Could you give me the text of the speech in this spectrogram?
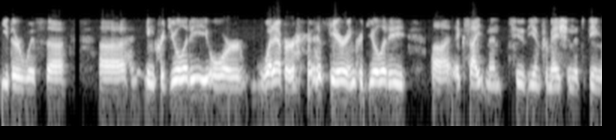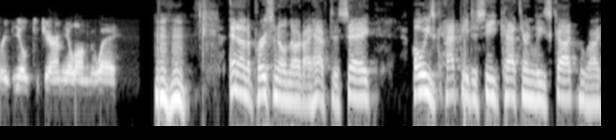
either with uh, uh, incredulity or whatever fear, incredulity, uh, excitement to the information that's being revealed to Jeremy along the way. Mm-hmm. And on a personal note, I have to say, always happy to see Kathryn Leigh Scott, who I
